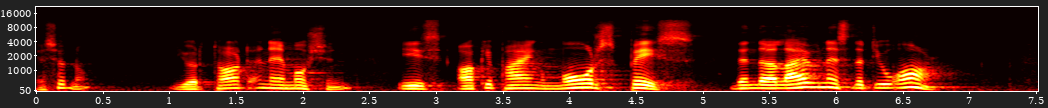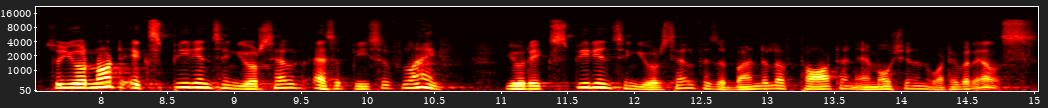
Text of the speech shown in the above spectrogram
Yes or no? Your thought and emotion is occupying more space than the aliveness that you are. So you are not experiencing yourself as a piece of life, you're experiencing yourself as a bundle of thought and emotion and whatever else.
